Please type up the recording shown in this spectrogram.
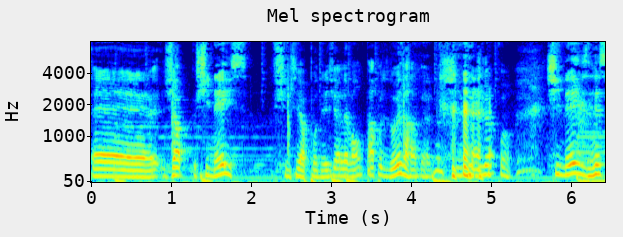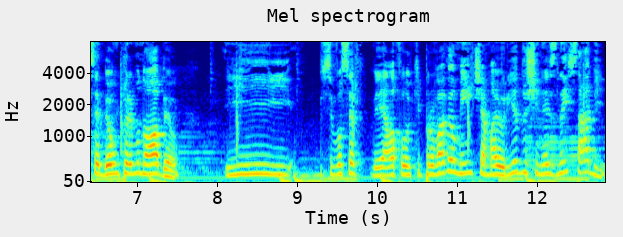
é, ja- chinês, chi- japonês já ia levar um tapa de dois lados, né? China Japão. Chinês recebeu um prêmio Nobel. E se você ela falou que provavelmente a maioria dos chineses nem sabe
